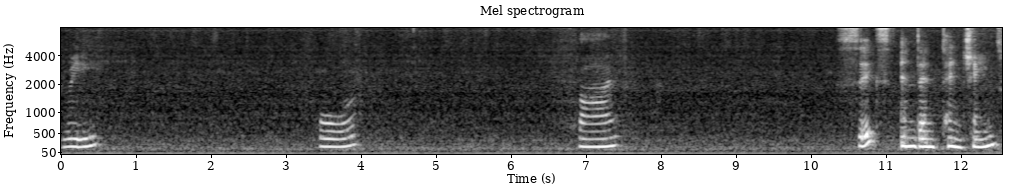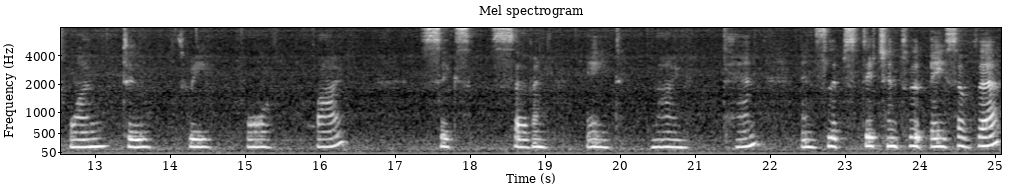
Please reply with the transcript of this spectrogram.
three four five six and then 10 chains. One two three four five six seven eight nine ten and slip stitch into the base of that.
